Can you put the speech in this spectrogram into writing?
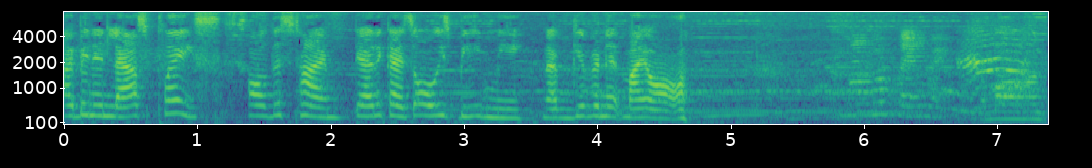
I've been in last place all this time. Danica has always beaten me, and I've given it my all. Come on,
